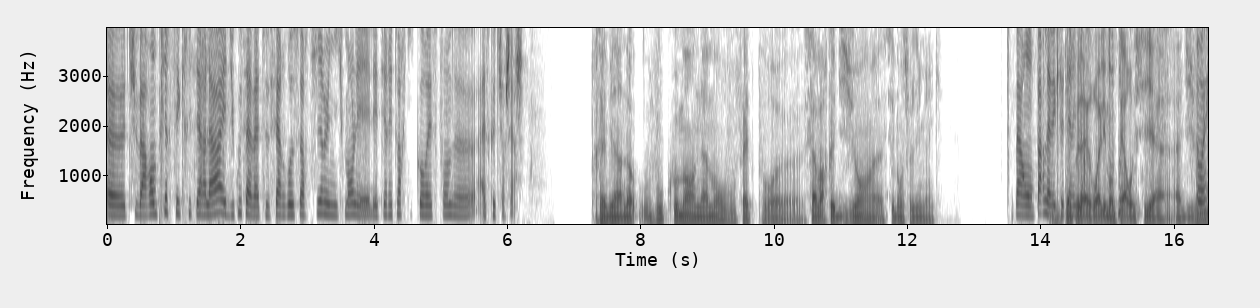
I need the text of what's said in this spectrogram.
Euh, tu vas remplir ces critères-là et du coup, ça va te faire ressortir uniquement les, territoires qui correspondent euh, à ce que tu recherches. Très bien. Donc, vous, comment en amont vous faites pour euh, savoir que Dijon, c'est bon sur le numérique? Bah, on parle avec le territoire. Un peu d'agroalimentaire aussi à, à, Dijon. Ouais,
